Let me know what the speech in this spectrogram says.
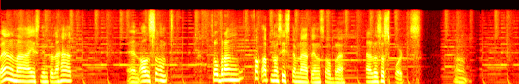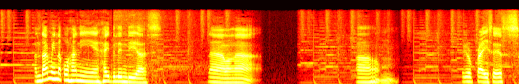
Well, maayos din to lahat. And also, sobrang fuck up ng system natin, sobra. Lalo sa sports. Um, ang daming nakuha ni Heidelin Diaz na mga um, your prizes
